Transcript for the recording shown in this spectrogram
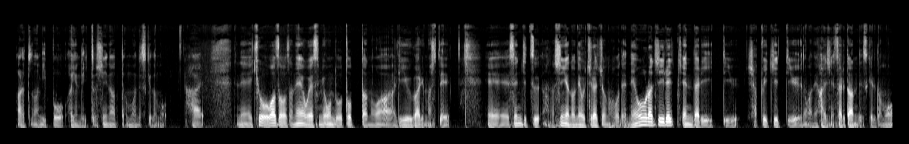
新たな一歩を歩んでいってほしいなって思うんですけども。はい。でね今日わざわざねお休み温度を取ったのは理由がありましてえー、先日あの深夜のネオチラチョの方でネオラジレジェンダリーっていうシャープ1っていうのがね配信されたんですけれども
